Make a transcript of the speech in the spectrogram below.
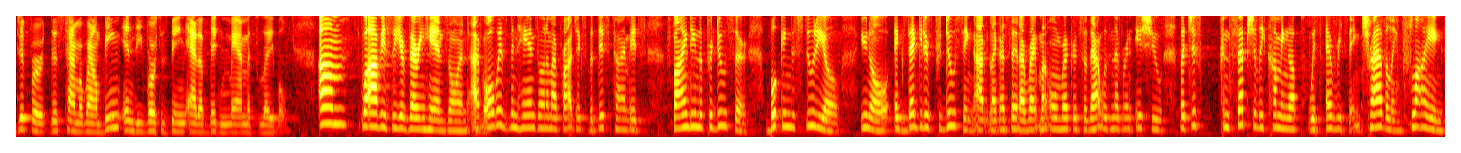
differed this time around, being indie versus being at a big mammoth label. Um, well, obviously, you're very hands on. I've always been hands on in my projects, but this time it's finding the producer, booking the studio, you know, executive producing. I, like I said, I write my own records, so that was never an issue. But just conceptually coming up with everything traveling flying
